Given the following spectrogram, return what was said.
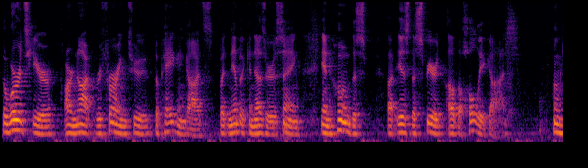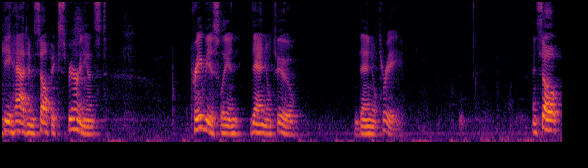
the words here are not referring to the pagan gods, but Nebuchadnezzar is saying, In whom the, uh, is the Spirit of the Holy God, whom he had himself experienced previously in Daniel 2 and Daniel 3. And so,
